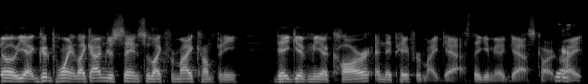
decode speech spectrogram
no yeah good point. Like i'm just saying so like for my company they give me a car and they pay for my gas. They give me a gas card, yes. right?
